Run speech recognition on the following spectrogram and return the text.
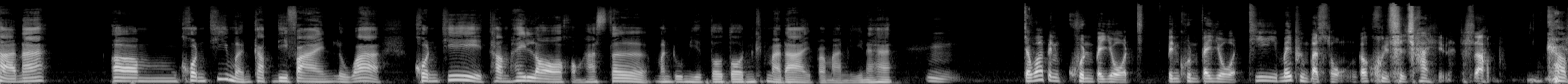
ฐานะเอิ่มคนที่เหมือนกับ define หรือว่าคนที่ทำให้ลอของ Huster มันดูมีตัวตนขึ้นมาได้ประมาณนี้นะฮะอืมจะว่าเป็นคุณประโยชน์ เป็นคุณประโยชน์ที่ไม่พึงประสงค์ก็คงจะใช่นะครับ ครับ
